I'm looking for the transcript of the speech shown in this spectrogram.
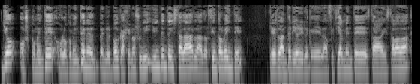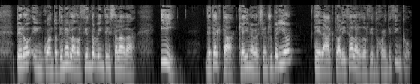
Yo os comenté, o lo comenté en el, en el podcast que no subí, yo intenté instalar la 220, que es la anterior y la que la oficialmente está instalada, pero en cuanto tienes la 220 instalada y detecta que hay una versión superior, te la actualiza a la 245.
